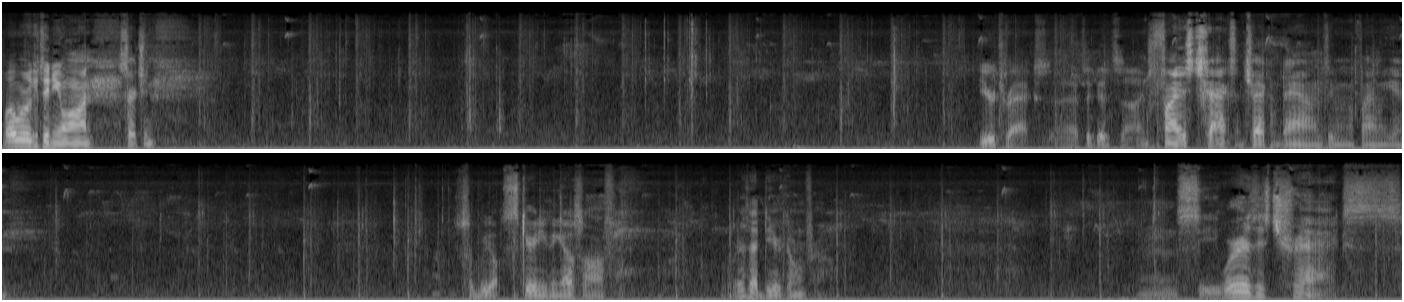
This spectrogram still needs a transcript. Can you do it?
Well, we'll continue on searching. Deer tracks. Uh, that's a good sign. Find his tracks and track him down. See if we can find him again. So we don't scare anything else off. Where's that deer coming from? Let's see. Where is his tracks?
